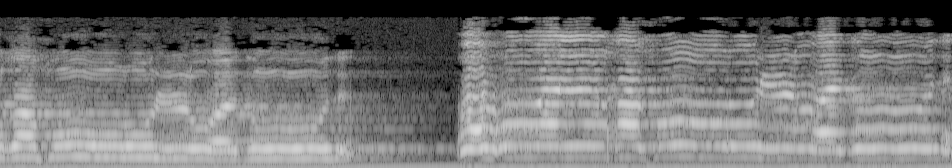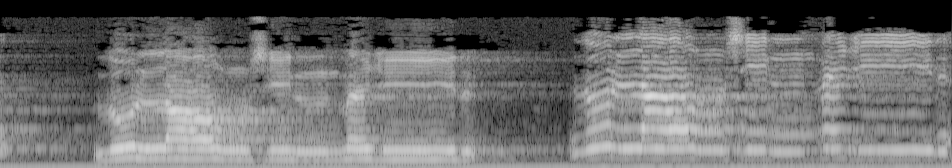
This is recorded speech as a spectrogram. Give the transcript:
الغفور الودود. وهو الغفور الودود. ذو العرش المجيد. ذو العرش المجيد.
